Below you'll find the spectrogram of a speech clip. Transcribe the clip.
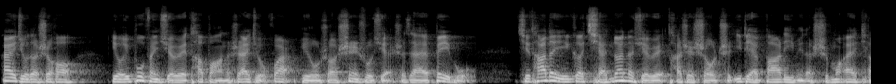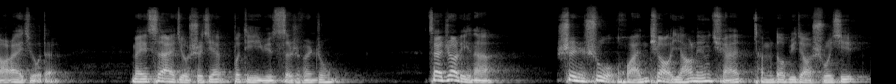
艾灸的时候，有一部分穴位它绑的是艾灸罐，比如说肾腧穴是在背部，其他的一个前端的穴位，它是手持一点八厘米的石墨艾条艾灸的，每次艾灸时间不低于四十分钟。在这里呢，肾腧、环跳、阳陵泉，咱们都比较熟悉，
